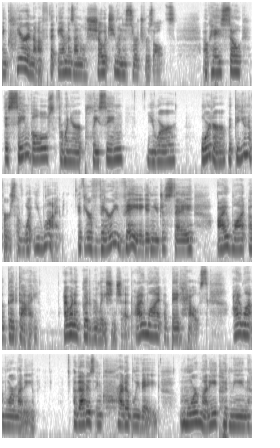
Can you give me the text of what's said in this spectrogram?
and clear enough that Amazon will show it to you in the search results. Okay, so the same goals for when you're placing your order with the universe of what you want. If you're very vague and you just say, I want a good guy, I want a good relationship, I want a big house, I want more money, that is incredibly vague. More money could mean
